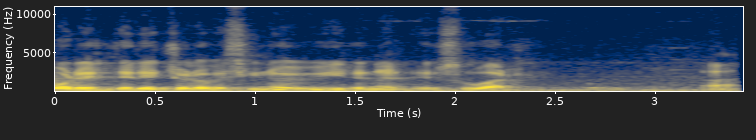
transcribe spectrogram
por el derecho de los vecinos de vivir en, el, en su barrio. ¿no?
